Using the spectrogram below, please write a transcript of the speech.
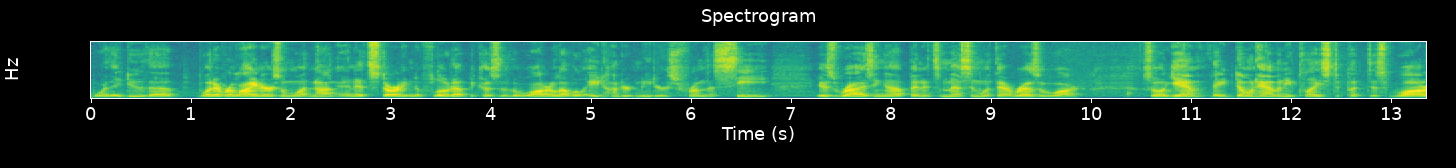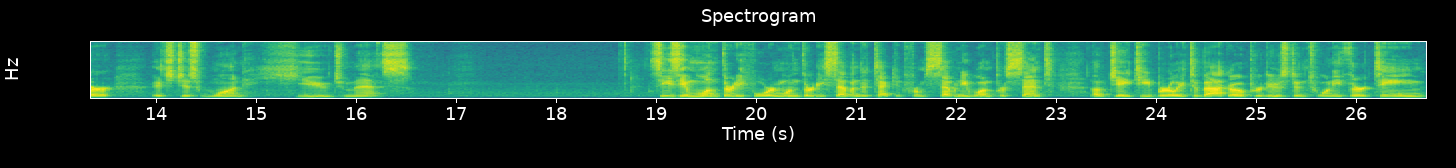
where they do the whatever liners and whatnot, and it's starting to float up because of the water level 800 meters from the sea is rising up, and it's messing with that reservoir. So again, they don't have any place to put this water. It's just one huge mess. Cesium-134 and 137 detected from 71% of JT Burley tobacco produced in 2013.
